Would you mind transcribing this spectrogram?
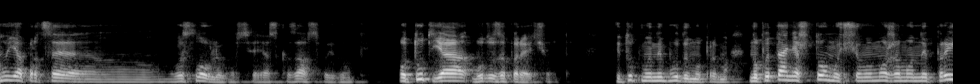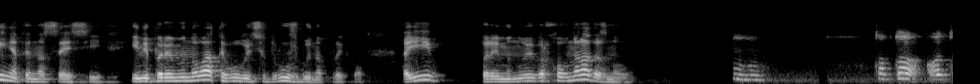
Ну, я про це е, висловлювався, я сказав свої думки. Отут я буду заперечувати. І тут ми не будемо приймати. Ну питання ж в тому, що ми можемо не прийняти на сесії і не перейменувати вулицю Дружби, наприклад, а її перейменує Верховна Рада знову. Угу. Тобто, от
